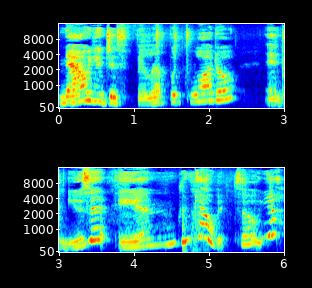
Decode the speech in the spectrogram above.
Now you just fill up with water and use it and drink out of it. So yeah.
